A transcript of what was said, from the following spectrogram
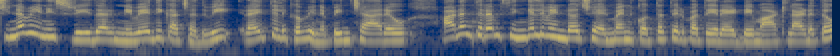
చిన్నవేణి శ్రీధర్ నివేదిక చదివి రైతులకు వినిపించారు. అనంతరం సింగిల్ విండో చైర్మన్ కొత్త తిరుపతి రెడ్డి మాట్లాడుతూ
